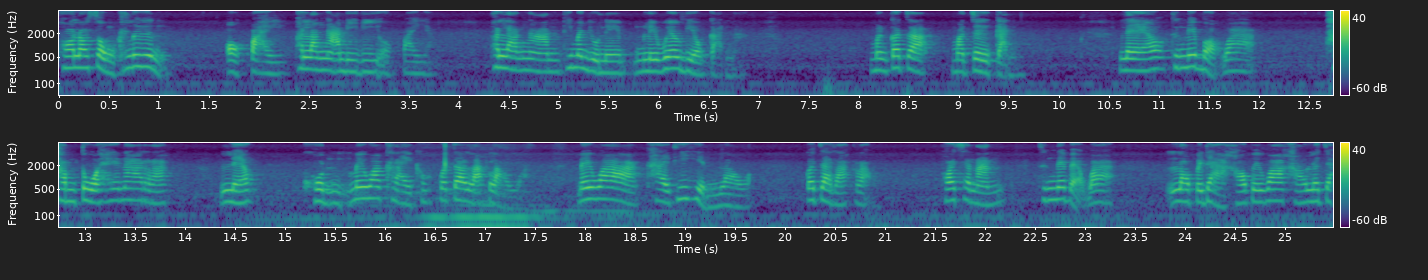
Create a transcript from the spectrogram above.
พอเราส่งคลื่นออกไป พลังงานดีๆ ออกไป พลังงานที่มันอยู่ในเลเวลเดียวกันนะมันก็จะมาเจอกัน แล้วถึงได้บอกว่าทำตัวให้น่ารัก แล้วคนไม่ว่าใครเขาก็จะรักเราอะไม่ว่าใครที่เห็นเราอะก็จะรักเรา เพราะฉะนั้นถึงได้แบบว่า เราไปด่าเขาไปว่าเขาแล้วจะ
